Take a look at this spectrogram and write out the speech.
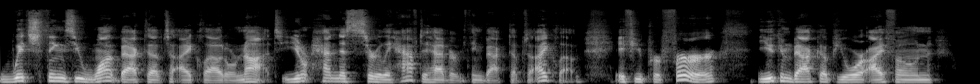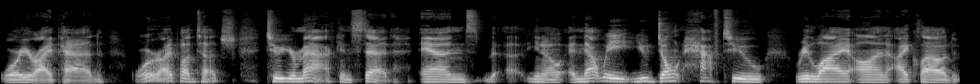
which things you want backed up to iCloud or not. You don't necessarily have to have everything backed up to iCloud. If you prefer, you can back up your iPhone or your iPad or iPod Touch to your Mac instead. And, uh, you know, and that way you don't have to rely on iCloud.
